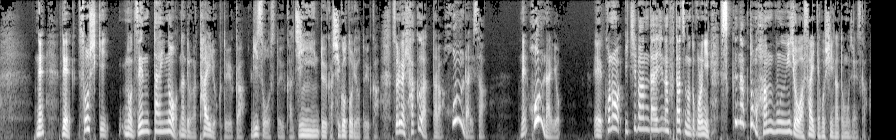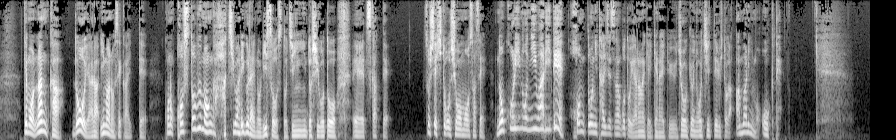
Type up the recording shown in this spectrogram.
ね。で、組織の全体の、なんていうのか、体力というか、リソースというか、人員というか、仕事量というか、それが100あったら、本来さ、ね、本来よ。えー、この一番大事な二つのところに、少なくとも半分以上は割いてほしいなと思うじゃないですか。でもなんか、どうやら今の世界って、このコスト部門が8割ぐらいのリソースと人員と仕事を、えー、使って、そして人を消耗させ、残りの2割で本当に大切なことをやらなきゃいけないという状況に陥っている人があまりにも多くて。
